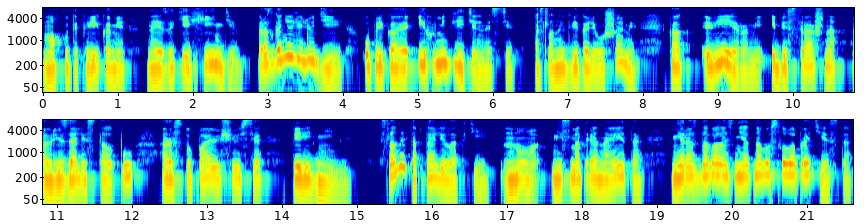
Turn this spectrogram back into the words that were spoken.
Махуты криками на языке хинди разгоняли людей, упрекая их в медлительности, а слоны двигали ушами, как веерами, и бесстрашно врезались в толпу, расступающуюся перед ними. Слоны топтали лотки, но, несмотря на это, не раздавалось ни одного слова протеста,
